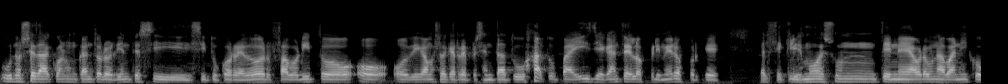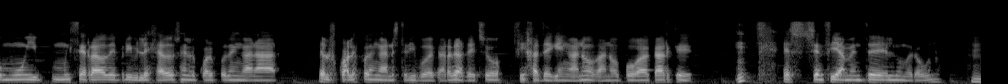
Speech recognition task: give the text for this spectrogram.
uno se da con un canto a los dientes si, si tu corredor favorito o, digamos el que representa a tu, a tu país llega entre los primeros, porque el ciclismo es un, tiene ahora un abanico muy, muy cerrado de privilegiados en el cual pueden ganar, de los cuales pueden ganar este tipo de carreras. De hecho, fíjate quién ganó, ganó Pogacar, que es sencillamente el número uno. Hmm.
